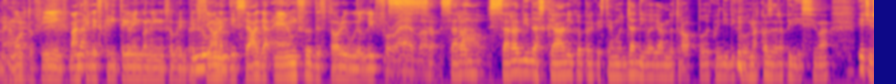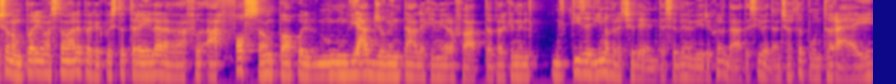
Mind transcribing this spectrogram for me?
ma è molto figo, ma anche le scritte che vengono in sovraimpressione, The saga ends, the story will live forever. Sa- sarò, Wow. sarò didascalico perché stiamo già divagando troppo e quindi dico una cosa rapidissima. Io ci sono un po' rimasto male perché questo trailer affossa un po' quel un viaggio mentale che mi ero fatto perché nel il teaserino precedente, se ben vi ricordate, si vede a un certo punto Ray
